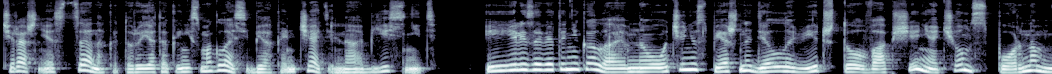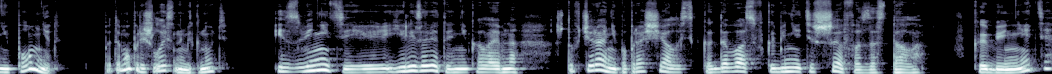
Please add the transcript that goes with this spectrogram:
Вчерашняя сцена, которую я так и не смогла себе окончательно объяснить. И Елизавета Николаевна очень успешно делала вид, что вообще ни о чем спорном не помнит. Потому пришлось намекнуть. «Извините, Елизавета Николаевна, что вчера не попрощалась, когда вас в кабинете шефа застала». «В кабинете?»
